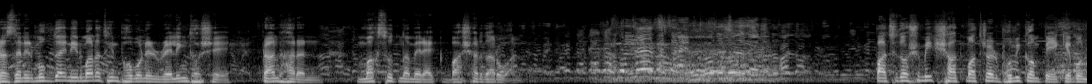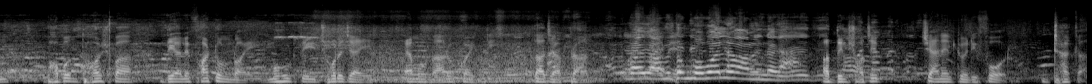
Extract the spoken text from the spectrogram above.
রাজধানীর মুগদায় নির্মাণাধীন ভবনের রেলিং ধসে প্রাণ হারান মাকসুদ নামের এক বাসার দারোয়ান। পাঁচ দশমিক সাত মাত্রার ভূমিকম্পে কেবল ভবন ধস বা দেয়ালে ফাটল নয় মুহূর্তেই ঝরে যায় এমন আরও কয়েকটি তাজা প্রাণ। ভাই আমি তো মোবাইলও আনি নাই। আব্দিন সচিব চ্যানেল টোয়েন্টি ফোর ঢাকা।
